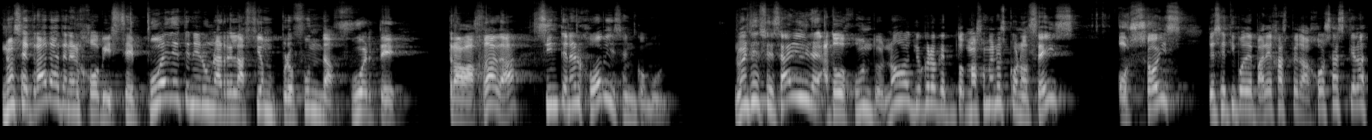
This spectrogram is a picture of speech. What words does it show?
No se trata de tener hobbies. Se puede tener una relación profunda, fuerte, trabajada, sin tener hobbies en común. No es necesario ir a todos juntos, ¿no? Yo creo que más o menos conocéis o sois de ese tipo de parejas pegajosas que eran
